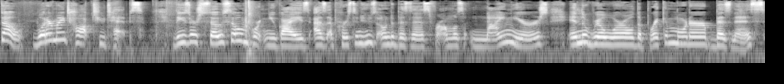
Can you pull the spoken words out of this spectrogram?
So, what are my top two tips? These are so, so important, you guys. As a person who's owned a business for almost nine years in the real world, the brick and mortar business,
